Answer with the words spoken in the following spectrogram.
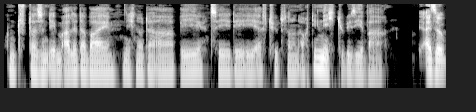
Und da sind eben alle dabei, nicht nur der A, B, C, D, E, F Typ, sondern auch die nicht typisierbaren also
